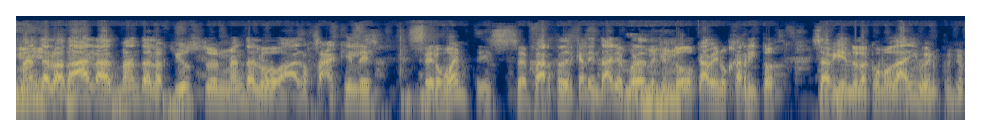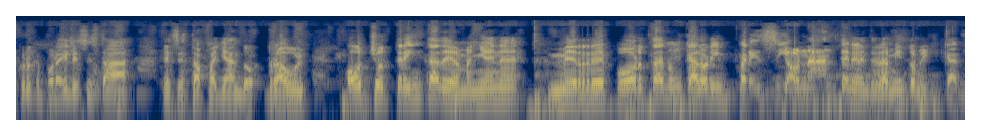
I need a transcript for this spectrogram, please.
mándalo a Dallas, mándalo a Houston, mándalo a Los Ángeles, pero bueno, es parte del calendario, acuérdate que todo cabe en un jarrito sabiéndolo acomodar, y bueno, pues yo creo que por ahí les está, les está fallando. Raúl, 8.30 de la mañana, me reportan un calor impresionante en el entrenamiento mexicano.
